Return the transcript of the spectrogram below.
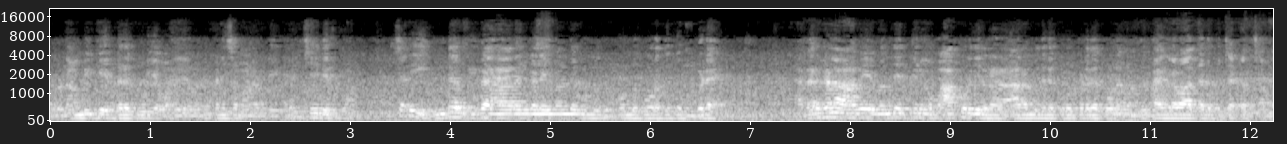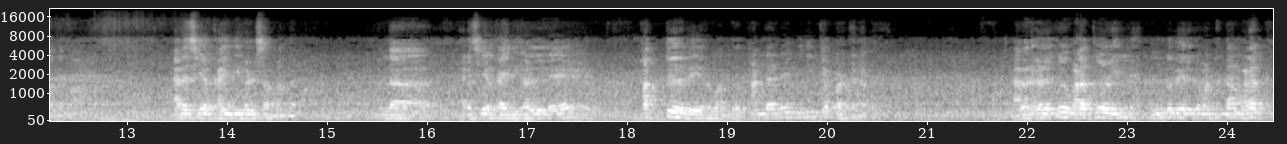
ஒரு நம்பிக்கை பெறக்கூடிய வகையில் வந்து கணிசமான விடயங்களை செய்திருப்பாங்க சரி இந்த விவகாரங்களை வந்து முன்னுக்கு கொண்டு போகிறதுக்கும் விட அவர்களாகவே வந்து எத்தனையோ வாக்குறுதிகள் ஆரம்பத்தில் குறிப்பிட்டதை போல வந்து பயங்கரவாத தடுப்பு சட்டம் சம்பந்தமாக அரசியல் கைதிகள் சம்பந்தமாக. அந்த அரசியல் கைதிகளிலே பத்து பேர் வந்து தண்டனை விதிக்கப்பட்டனர். அவர்களுக்கு வழக்குகள் இல்லை. மூன்று பேருக்கு மட்டும்தான் வழக்கு.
